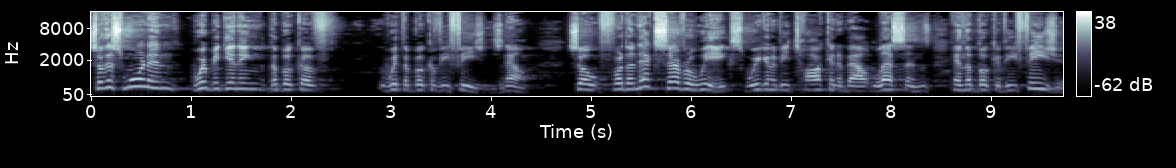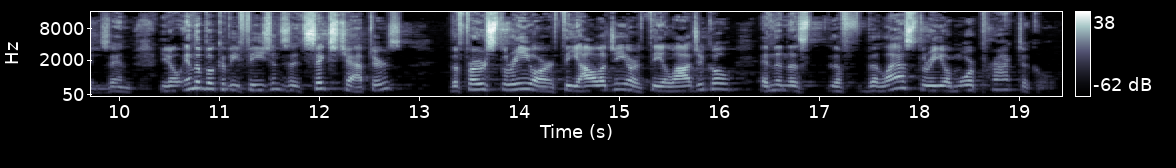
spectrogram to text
So this morning, we're beginning the book of, with the book of Ephesians. Now, so for the next several weeks, we're going to be talking about lessons in the book of Ephesians. And, you know, in the book of Ephesians, it's six chapters. The first three are theology or theological, and then the, the, the last three are more practical.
